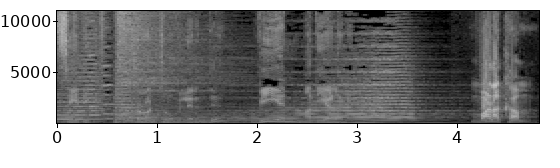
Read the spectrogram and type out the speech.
செய்தி. டொரண்டோவிலிருந்து வி என் மதியழகன். வணக்கம்.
